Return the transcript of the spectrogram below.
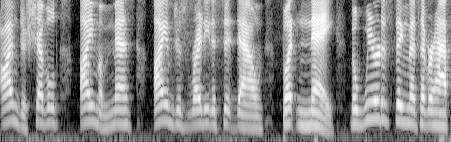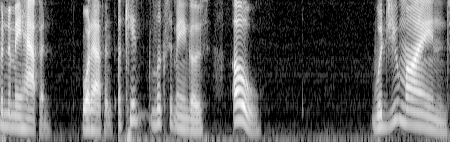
I'm disheveled. I'm a mess. I am just ready to sit down. But nay, the weirdest thing that's ever happened to me happened. What happened? A kid looks at me and goes, "Oh, would you mind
